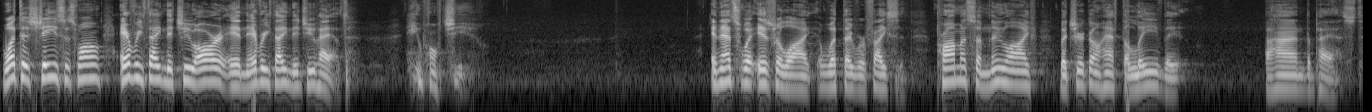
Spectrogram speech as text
What does Jesus want? Everything that you are and everything that you have. He wants you. And that's what Israelite, what they were facing. Promise of new life, but you're going to have to leave the, behind the past,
